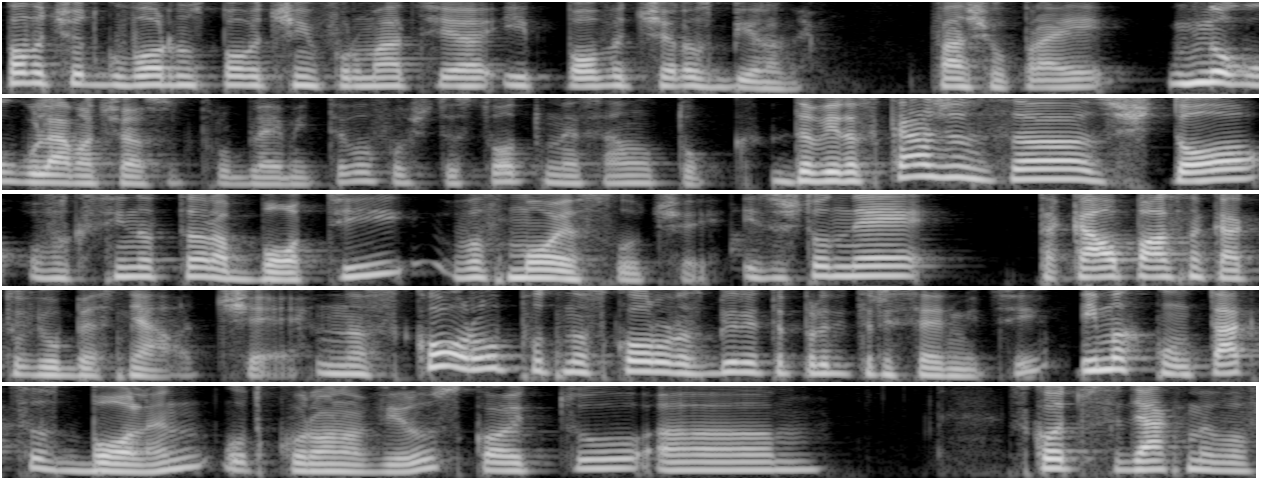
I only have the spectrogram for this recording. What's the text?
повече отговорност, повече информация и повече разбиране. Това ще оправи много голяма част от проблемите в обществото, не само тук. Да ви разкажа за защо вакцината работи в моя случай и защо не е така опасна, както ви обясняват, че е. Наскоро, под наскоро разбирате преди 3 седмици, имах контакт с болен от коронавирус, който, а, с който седяхме в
